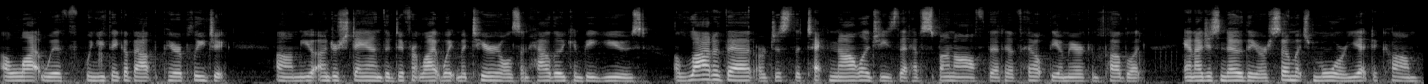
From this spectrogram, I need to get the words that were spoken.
a lot with when you think about the paraplegic. Um, you understand the different lightweight materials and how they can be used. A lot of that are just the technologies that have spun off that have helped the American public. And I just know there are so much more yet to come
